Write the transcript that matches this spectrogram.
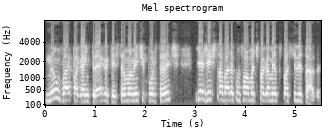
não vai pagar entrega, que é extremamente importante, e a gente trabalha com forma de pagamento facilitada.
